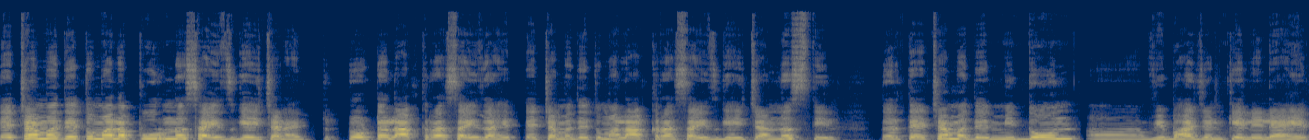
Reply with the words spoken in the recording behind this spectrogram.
त्याच्यामध्ये तुम्हाला पूर्ण साईज घ्यायच्या नाहीत. टोटल अकरा साईज आहेत त्याच्यामध्ये तुम्हाला अकरा साईज घ्यायच्या नसतील. तर त्याच्यामध्ये मी दोन विभाजन केलेले आहेत.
